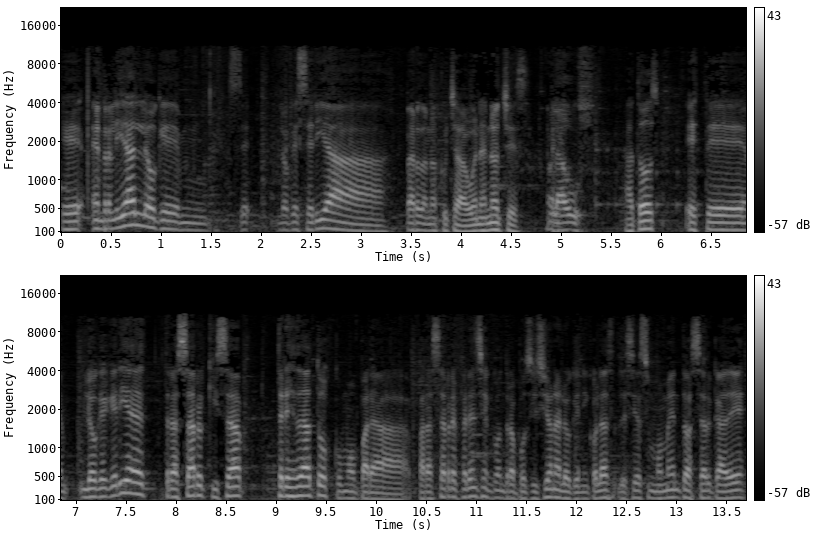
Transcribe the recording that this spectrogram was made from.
Eh, en realidad lo que mm, lo que sería, perdón, no escuchaba. Buenas noches. Hola, Gus. A todos. Este, lo que quería es trazar quizá tres datos como para, para hacer referencia en contraposición a lo que Nicolás decía hace un momento acerca de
